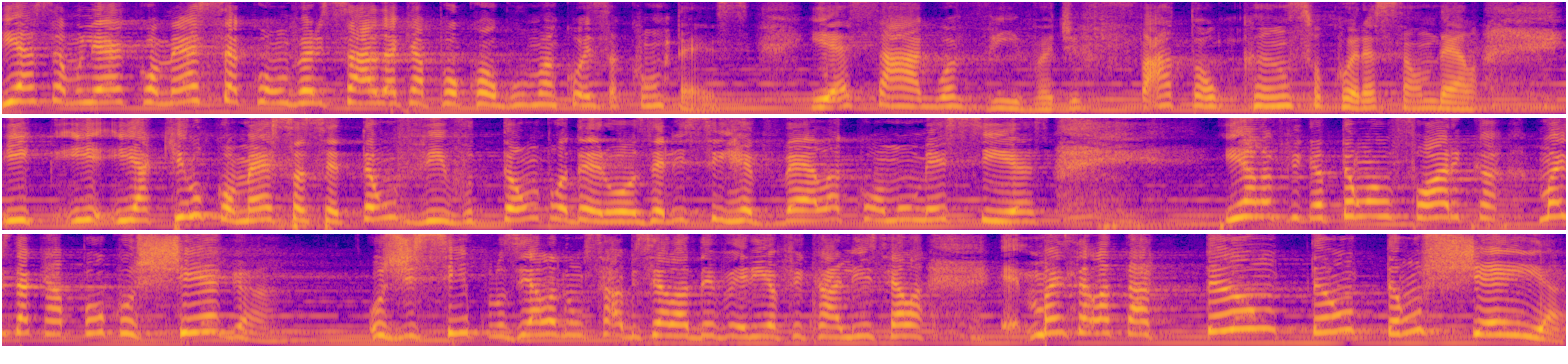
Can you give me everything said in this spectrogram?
e essa mulher começa a conversar, daqui a pouco alguma coisa acontece. E essa água viva, de fato, alcança o coração dela. E, e, e aquilo começa a ser tão vivo, tão poderoso, ele se revela como o Messias. E ela fica tão eufórica, mas daqui a pouco chega os discípulos e ela não sabe se ela deveria ficar ali, se ela, mas ela está tão, tão, tão cheia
